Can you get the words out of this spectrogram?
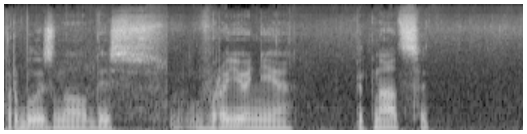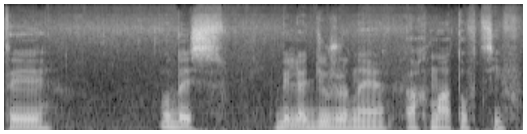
приблизно десь в районі 15, ну десь біля дюжини ахматовців.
